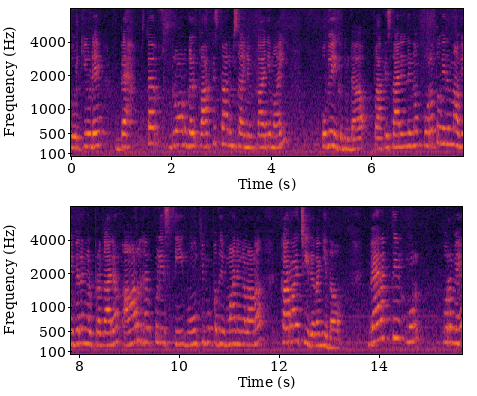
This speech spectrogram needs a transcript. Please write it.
തുർക്കിയുടെ ബെഹ്തർ ഡ്രോണുകൾ പാകിസ്ഥാനും സൈന്യം കാര്യമായി ഉപയോഗിക്കുന്നുണ്ട്. പാകിസ്ഥാനിൽ നിന്നും പുറത്തു വരുന്ന വിവരങ്ങൾ പ്രകാരം ആറ് ഹെർക്കുലീസ് സി നൂറ്റി മുപ്പത് വിമാനങ്ങളാണ് കറാച്ചിയിൽ ഇറങ്ങിയത്. ബാരക്തി പുറമെ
